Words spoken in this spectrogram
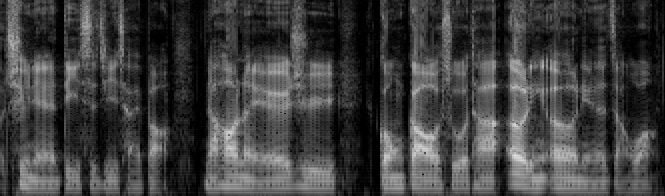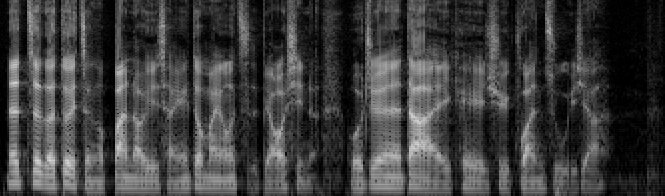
去年的第四季财报，然后呢，也会去公告说它二零二二年的展望。那这个对整个半导体产业都蛮有指标性的，我觉得大家也可以去关注一下。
